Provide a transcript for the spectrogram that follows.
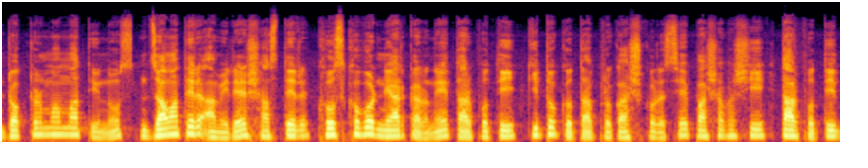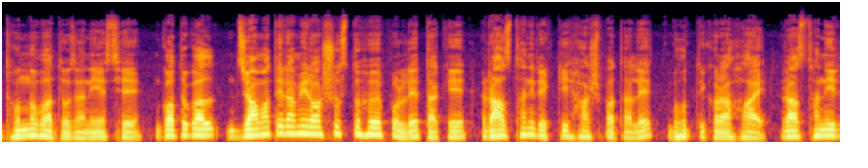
ডক্টর মোহাম্মদ ইউনুস জামাতের আমিরের স্বাস্থ্যের খোঁজখবর নেয়ার কারণে তার প্রতি কৃতজ্ঞতা প্রকাশ করেছে। পাশাপাশি তার প্রতি ধন্যবাদও জানিয়েছে। গতকাল জামাতের আমির অসুস্থ হয়ে পড়লে তাকে রাজধানীর একটি হাসপাতালে ভর্তি করা হয়। রাজধানীর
